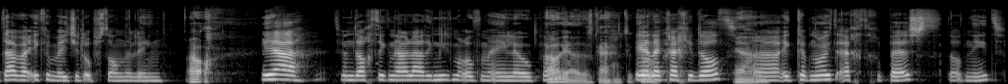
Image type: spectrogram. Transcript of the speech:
daar was ik een beetje de opstandeling. Oh. Ja, toen dacht ik, nou laat ik niet meer over me heen lopen. oh ja, dat krijg je natuurlijk Ja, ook. dan krijg je dat. Ja. Eh, ik heb nooit echt gepest, dat niet.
